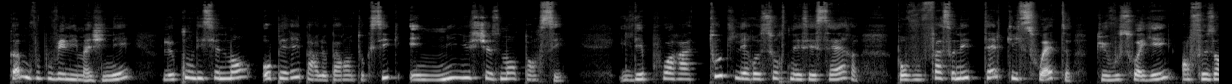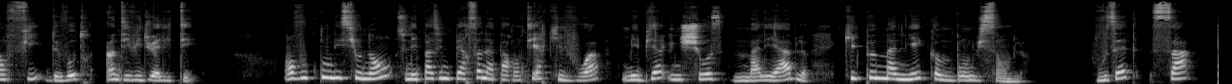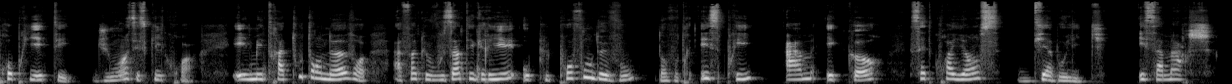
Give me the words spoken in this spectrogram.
Comme vous pouvez l'imaginer, le conditionnement opéré par le parent toxique est minutieusement pensé il déploiera toutes les ressources nécessaires pour vous façonner tel qu'il souhaite que vous soyez en faisant fi de votre individualité. En vous conditionnant, ce n'est pas une personne à part entière qu'il voit, mais bien une chose malléable qu'il peut manier comme bon lui semble. Vous êtes sa propriété, du moins c'est ce qu'il croit, et il mettra tout en œuvre afin que vous intégriez au plus profond de vous, dans votre esprit, âme et corps, cette croyance diabolique. Et ça marche.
